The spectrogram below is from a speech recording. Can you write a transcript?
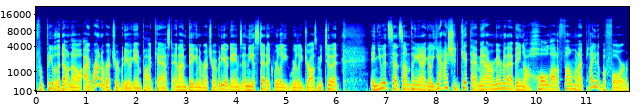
for people that don't know, I run a retro video game podcast, and I'm big into retro video games, and the aesthetic really, really draws me to it. And you had said something, and I go, "Yeah, I should get that, man. I remember that being a whole lot of fun when I played it before."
